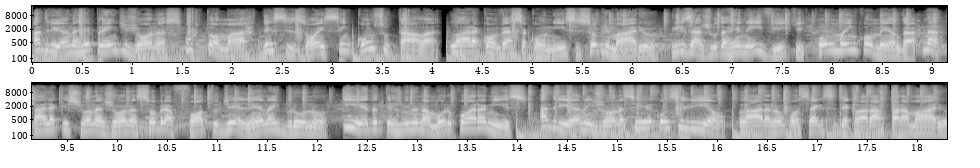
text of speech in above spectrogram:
Adriana repreende Jonas por tomar decisões sem consultá-la. Lara conversa com Nice sobre Mário. Cris ajuda René e Vicky com uma encomenda. Natália questiona Jonas sobre a foto de Helena e Bruno. E Eda termina o namoro com Aramis. Adriana e Jonas se reconciliam. Lara não consegue se declarar para Mário.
